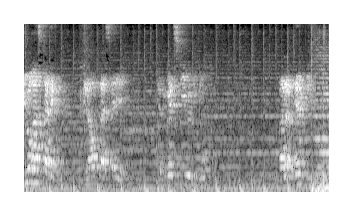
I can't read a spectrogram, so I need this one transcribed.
Lyon installé. Je la remplace, ça y est. Nouvelle CEO du. Voilà, bienvenue.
